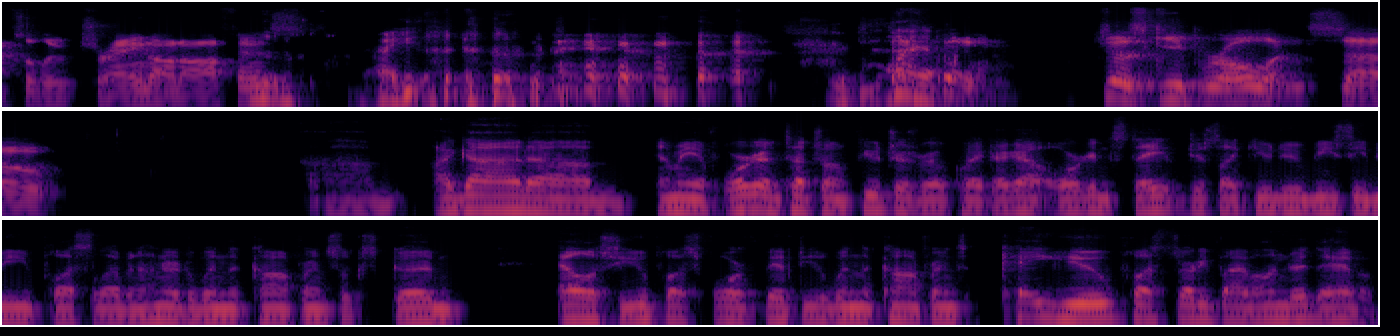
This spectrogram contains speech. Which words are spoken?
absolute train on offense. Right. just keep rolling. So um, I got um, I mean, if we're gonna touch on futures real quick, I got Oregon State, just like you do, BCB plus eleven hundred to win the conference. Looks good. LSU plus 450 to win the conference. KU plus 3,500. They have a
